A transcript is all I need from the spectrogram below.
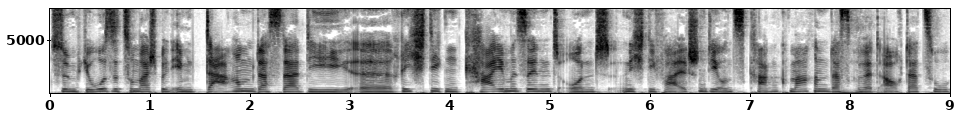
Symbiose zum Beispiel im Darm, dass da die äh, richtigen Keime sind und nicht die falschen, die uns krank machen. Das mhm. gehört auch dazu.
